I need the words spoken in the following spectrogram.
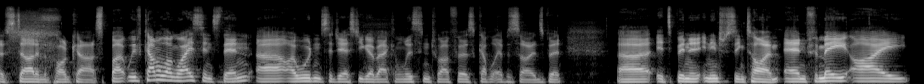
of starting the podcast. But we've come a long way since then. Uh, I wouldn't suggest you go back and listen to our first couple episodes, but uh, it's been an interesting time. And for me, I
